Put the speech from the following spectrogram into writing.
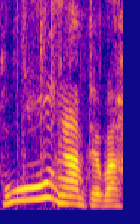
โอ้ งามแท้ปะ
